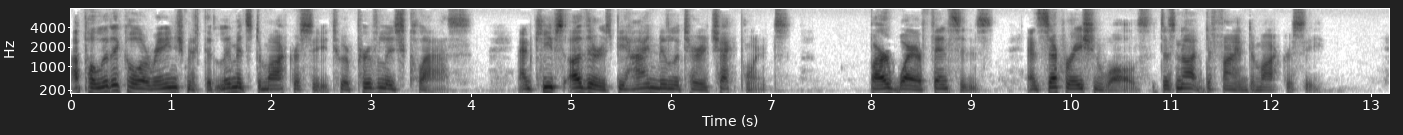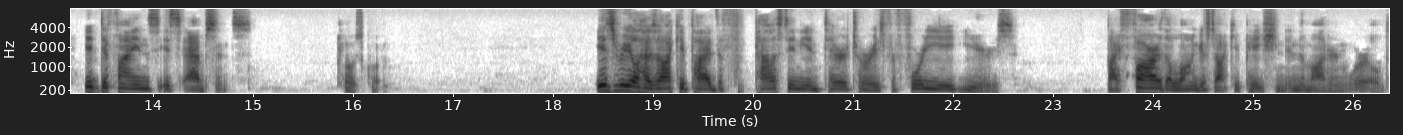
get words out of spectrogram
a political arrangement that limits democracy to a privileged class and keeps others behind military checkpoints, barbed wire fences, and separation walls does not define democracy. It defines its absence. Israel has occupied the Palestinian territories for 48 years by far the longest occupation in the modern world.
